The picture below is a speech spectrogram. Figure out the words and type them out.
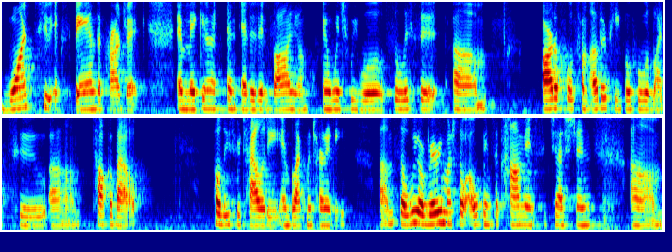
want to expand the project and make it an edited volume in which we will solicit um, articles from other people who would like to um, talk about police brutality and Black maternity. Um, so we are very much so open to comments, suggestions, um,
